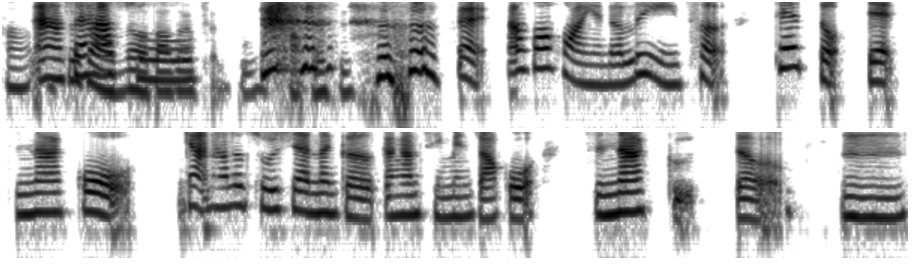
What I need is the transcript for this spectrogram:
好，那所以他说到这个程度，对，他说谎言的另一侧，テトデツナゴ。你看，它就出现那个刚刚前面教过つなぐ的嗯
